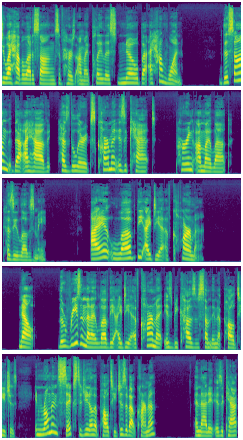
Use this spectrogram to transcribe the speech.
Do I have a lot of songs of hers on my playlist? No, but I have one. The song that I have has the lyrics Karma is a cat purring on my lap because he loves me. I love the idea of karma. Now, the reason that I love the idea of karma is because of something that Paul teaches. In Romans 6, did you know that Paul teaches about karma and that it is a cat?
